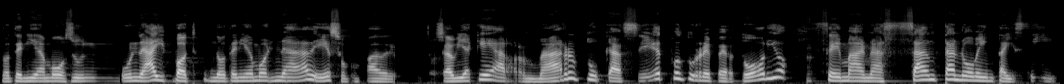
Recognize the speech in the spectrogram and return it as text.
no teníamos un, un iPod, no teníamos nada de eso, compadre. Entonces había que armar tu cassette con tu repertorio Semana Santa 95.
